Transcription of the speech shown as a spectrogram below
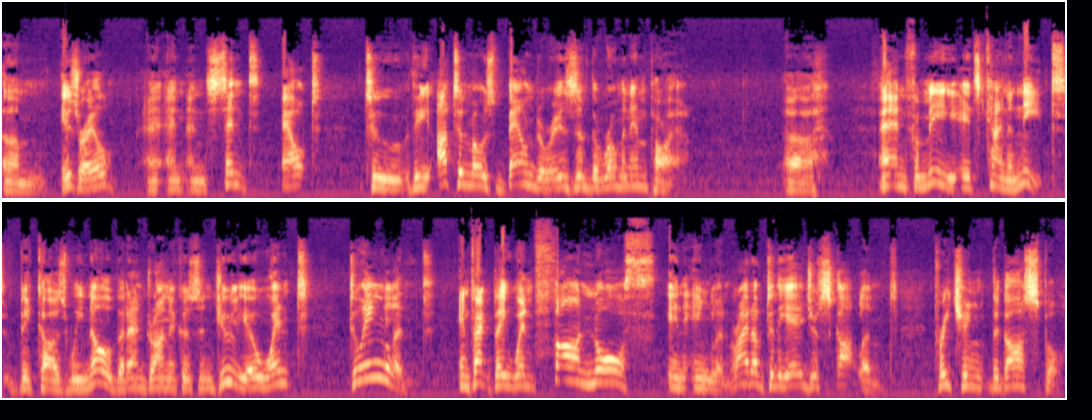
um, Israel and, and, and sent out to the uttermost boundaries of the Roman Empire. Uh, and for me, it's kind of neat because we know that Andronicus and Julia went to England. In fact, they went far north in England, right up to the edge of Scotland, preaching the gospel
